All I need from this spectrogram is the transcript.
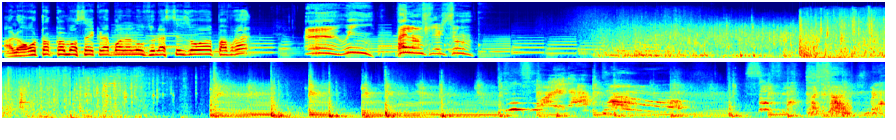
Alors autant commencer avec la bonne annonce de la saison 1, pas vrai? Ah oui, balance le son. Vous ferez la peau! Sauf la cochonne, je me la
